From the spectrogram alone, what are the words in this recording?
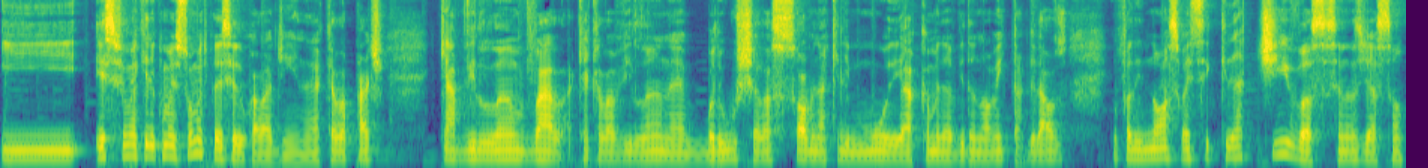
E esse filme aqui ele começou muito parecido com o Aladdin, né? Aquela parte que a vilã vai, que aquela vilã, né, bruxa, ela sobe naquele muro e a câmera vira 90 graus. Eu falei, nossa, vai ser criativa essas cenas de ação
